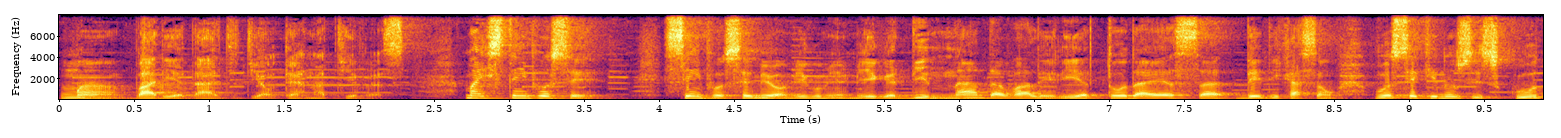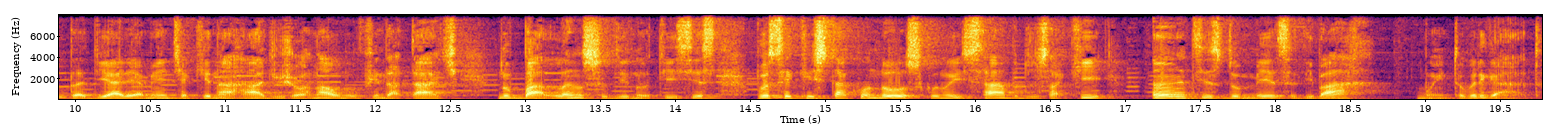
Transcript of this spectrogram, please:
uma variedade de alternativas. Mas tem você sem você, meu amigo, minha amiga, de nada valeria toda essa dedicação. Você que nos escuta diariamente aqui na Rádio Jornal no fim da tarde, no Balanço de Notícias, você que está conosco nos sábados aqui, antes do Mesa de Bar, muito obrigado.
